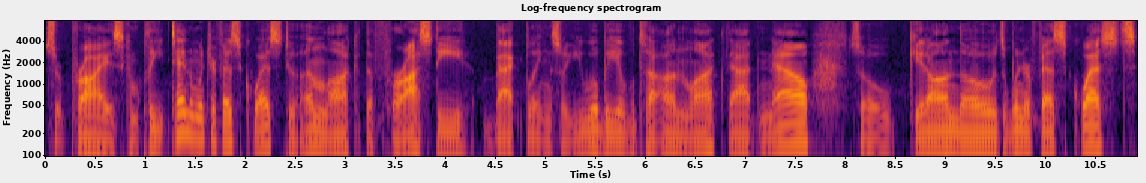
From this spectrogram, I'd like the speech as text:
surprise. Complete 10 Winterfest quests to unlock the frosty back bling. So you will be able to unlock that now. So get on those Winterfest quests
